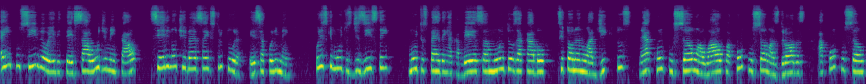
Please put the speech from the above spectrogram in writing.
é impossível ele ter saúde mental se ele não tiver essa estrutura, esse acolhimento. Por isso que muitos desistem, muitos perdem a cabeça, muitos acabam se tornando adictos, né? A compulsão ao álcool, a compulsão às drogas, a compulsão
